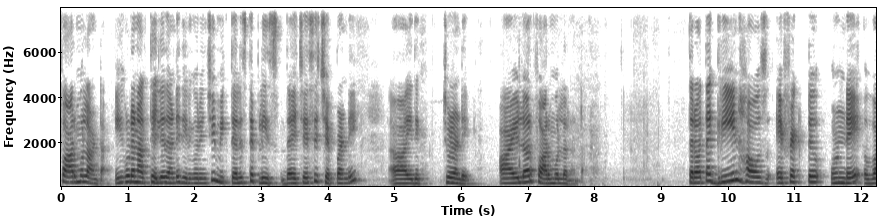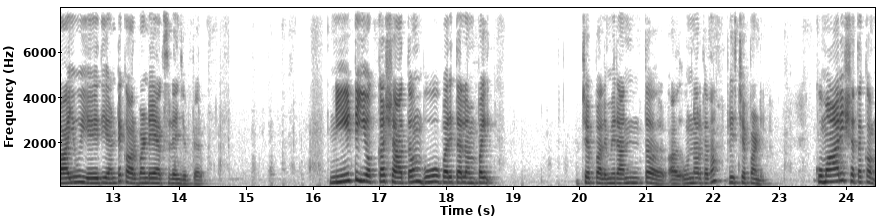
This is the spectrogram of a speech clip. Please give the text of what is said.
ఫార్ములా అంట. ఇది కూడా నాకు తెలియదండి దీని గురించి మీకు తెలిస్తే ప్లీజ్ దయచేసి చెప్పండి. ఇది చూడండి ఆయిలర్ ఫార్ములా అంట. తర్వాత గ్రీన్ హౌస్ ఎఫెక్ట్ ఉండే వాయువు ఏది అంటే కార్బన్ డైఆక్సైడ్ అని చెప్పారు. నీటి యొక్క శాతం భూ ఉపరితలంపై చెప్పాలి మీరు అంత ఉన్నారు కదా ప్లీజ్ చెప్పండి. కుమారి శతకం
